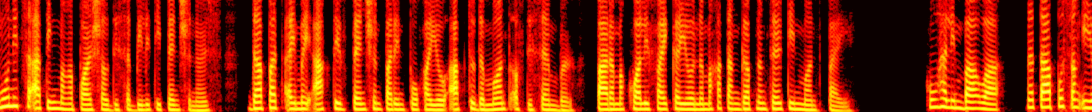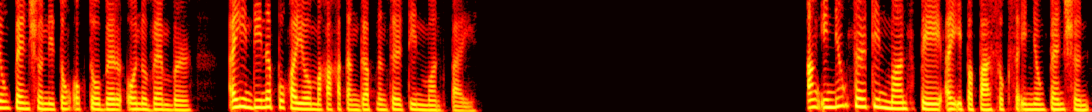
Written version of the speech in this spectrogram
ngunit sa ating mga partial disability pensioners, dapat ay may active pension pa rin po kayo up to the month of December para ma-qualify kayo na makatanggap ng 13-month pay. Kung halimbawa, natapos ang iyong pension nitong October o November, ay hindi na po kayo makakatanggap ng 13-month pay. Ang inyong 13-month pay ay ipapasok sa inyong pension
